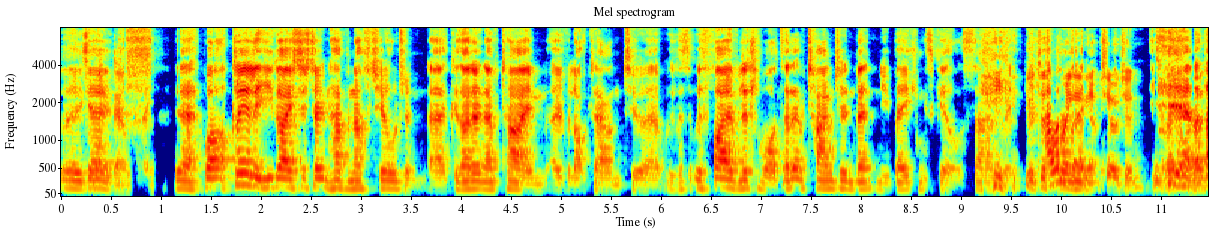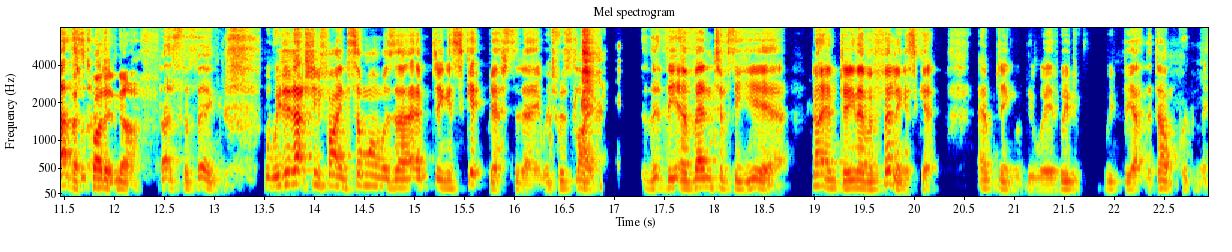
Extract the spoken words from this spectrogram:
There you go. Yeah. Well, clearly you guys just don't have enough children because uh, I don't have time over lockdown to uh, with, with, five little ones. I don't have time to invent new baking skills. Sadly, you're just However, bringing up children. Like, yeah, that's, that's, quite enough. That's the thing. But we did actually find someone was uh, emptying a skip yesterday, which was like the, the event of the year. Not emptying; they were filling a skip. Emptying would be weird. We'd we'd be at the dump, wouldn't we?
